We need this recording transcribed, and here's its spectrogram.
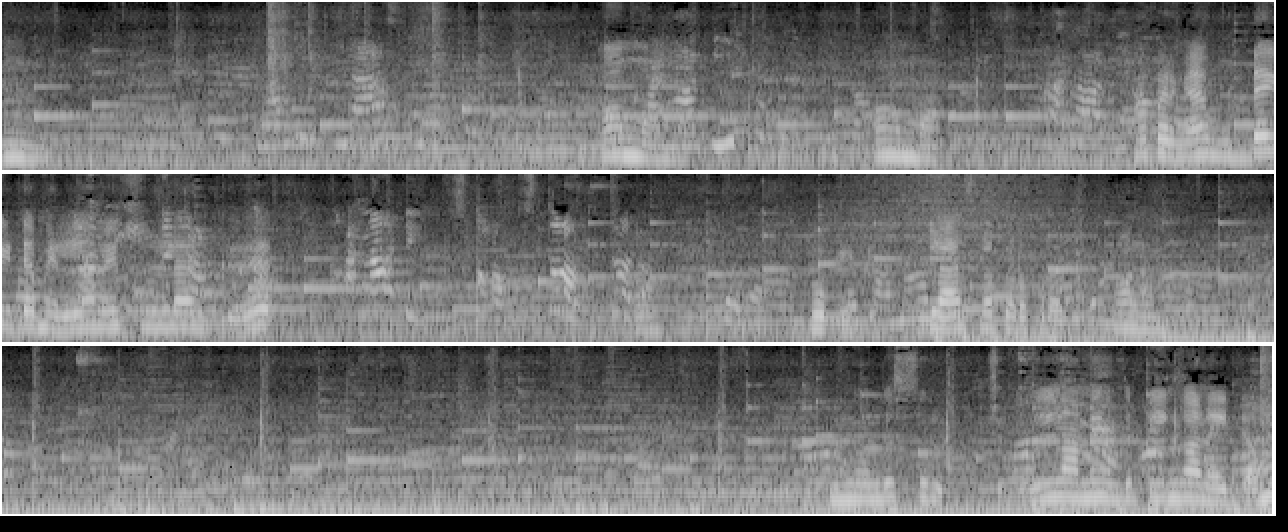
ம். ஆமாம் ஆமாம் ஆமாம் இங்க பாருங்க வுட் ஐட்டம் எல்லாமே ஃபுல்லாக இருக்கு. ஓகே ஓகே கிளாஸ்லாம் தொடக்கூடாது. வாங்க. இங்கே வந்து சுல் எல்லாமே வந்து பீங்கான் ஐட்டம்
